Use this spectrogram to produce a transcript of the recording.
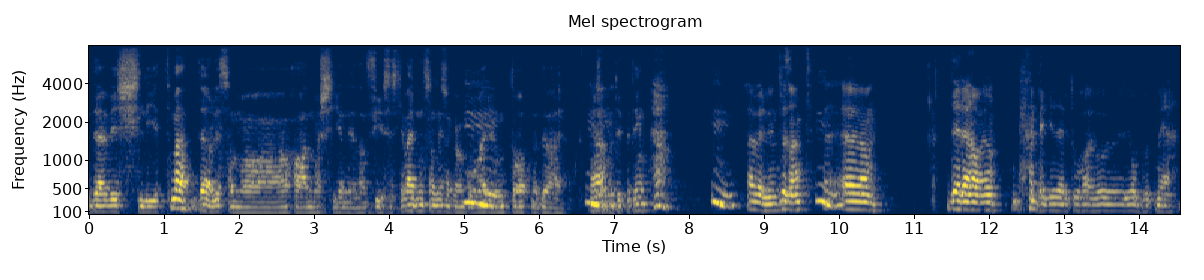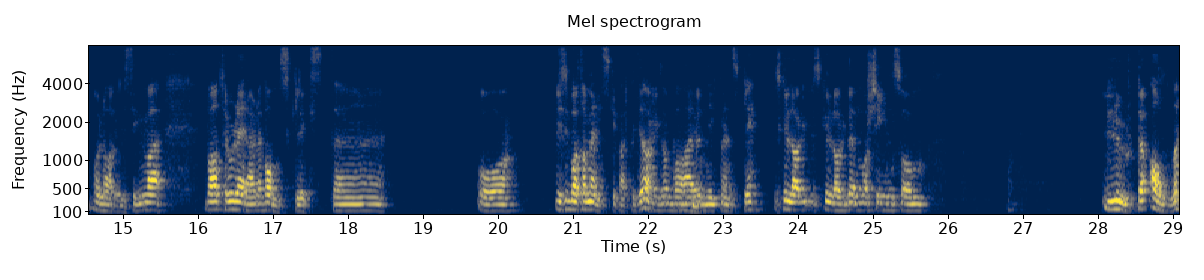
Det vi sliter med, det er liksom å ha en maskin i den fysiske verden som liksom kan gå rundt og åpne dører. Mm. Sånne type ting. Mm. Det er veldig interessant. Eh, dere har jo, begge dere to har jo jobbet med å lage disse tingene. Hva, hva tror dere er det vanskeligste å Hvis vi bare tar menneskeperspektiv, da. Liksom. Hva er unikt menneskelig? Vi skulle lagd, vi skulle lagd en maskin som lurte alle.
